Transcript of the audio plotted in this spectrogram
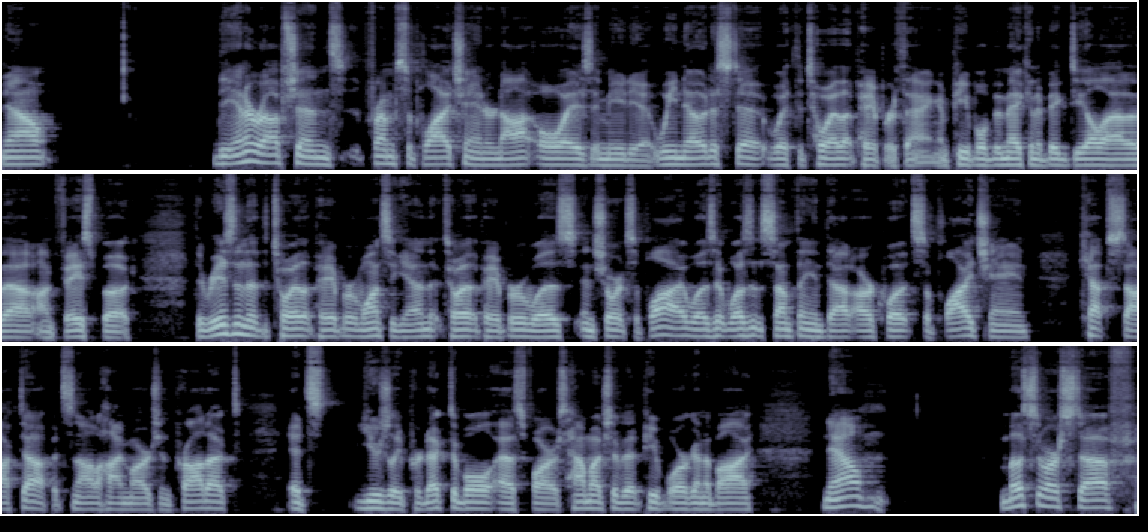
Now, the interruptions from supply chain are not always immediate. We noticed it with the toilet paper thing, and people have been making a big deal out of that on Facebook. The reason that the toilet paper, once again, that toilet paper was in short supply was it wasn't something that our quote supply chain kept stocked up. It's not a high margin product. It's usually predictable as far as how much of it people are going to buy. Now, most of our stuff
